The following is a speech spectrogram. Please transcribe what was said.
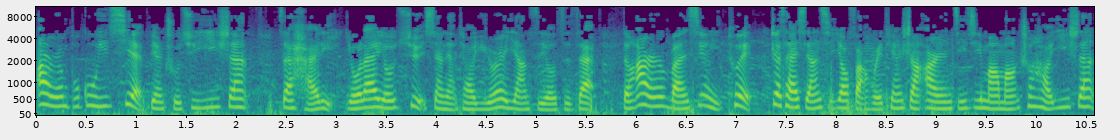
二人不顾一切，便除去衣衫，在海里游来游去，像两条鱼儿一样自由自在。等二人玩兴已退，这才想起要返回天上。二人急急忙忙穿好衣衫。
